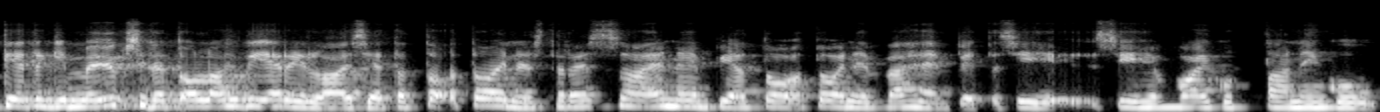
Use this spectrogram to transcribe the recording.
tietenkin me yksilöt ollaan hyvin erilaisia, että to, toinen stressaa enempi ja to, toinen vähempi, että siihen, siihen vaikuttaa niin kuin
